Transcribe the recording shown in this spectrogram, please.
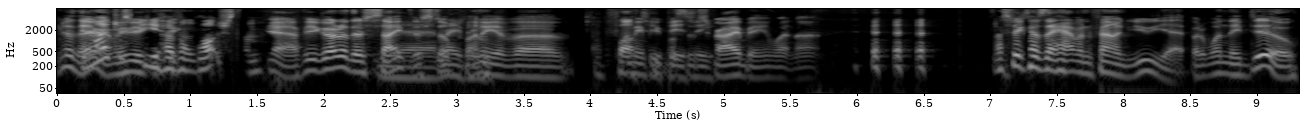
Yeah, It there. might just maybe be you can- haven't watched them. Yeah, if you go to their site, Yeah, there's still maybe. plenty of uh, plenty of people busy. subscribing and whatnot. That's because they haven't found you yet. But when they do,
